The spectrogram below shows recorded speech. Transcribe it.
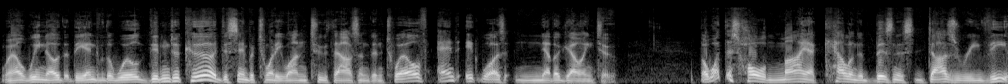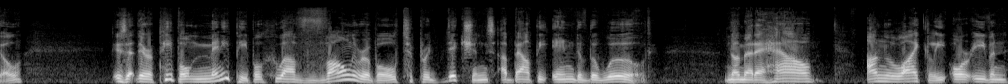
Well, we know that the end of the world didn't occur December 21, 2012, and it was never going to. But what this whole Maya calendar business does reveal is that there are people, many people, who are vulnerable to predictions about the end of the world. No matter how unlikely or even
